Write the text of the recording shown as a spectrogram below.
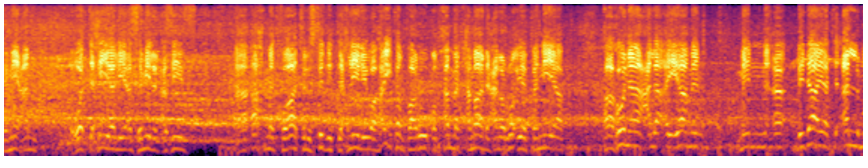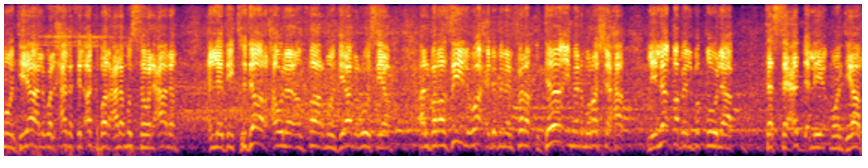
جميعا. والتحية للزميل العزيز أحمد فؤاد في الاستوديو التحليلي وهيثم فاروق ومحمد حماني على الرؤية الفنية. ها هنا على أيام من بداية المونديال والحدث الأكبر على مستوى العالم الذي تدار حول الأنظار مونديال روسيا. البرازيل واحدة من الفرق دائما مرشحة للقب البطولة تستعد لمونديال.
